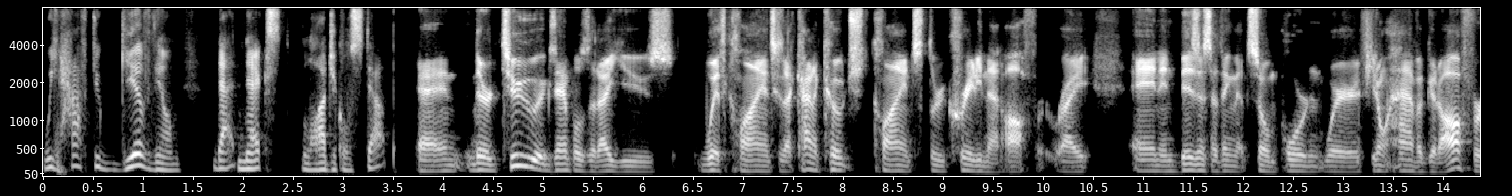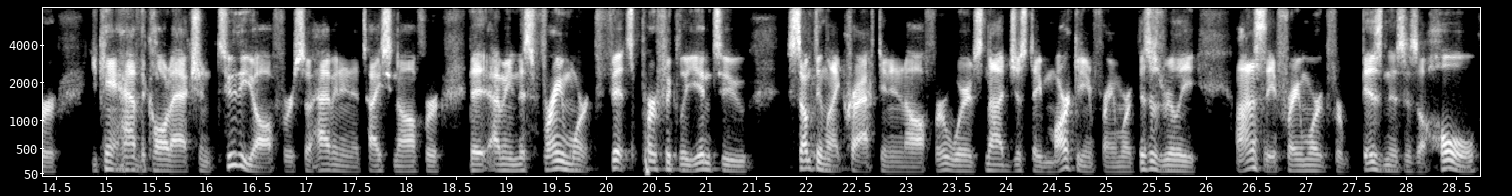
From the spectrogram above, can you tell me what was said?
we have to give them that next logical step. And there are two examples that I use with clients because I kind of coach clients through creating that offer, right? And in business, I think that's so important where if you don't have a good offer, you can't have the call to action to the offer. So having an enticing offer that, I mean, this framework fits perfectly into something like crafting an offer where it's not just a marketing framework. This is really, honestly, a framework for business as a whole,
